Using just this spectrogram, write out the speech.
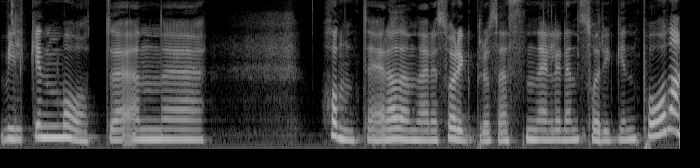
hvilken måte en uh, håndterer den der sorgprosessen eller den sorgen på, da.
